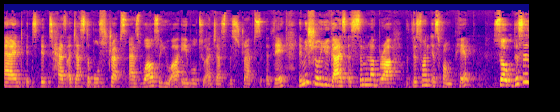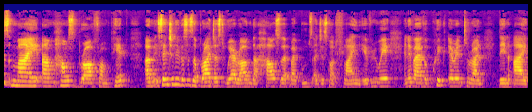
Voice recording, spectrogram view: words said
And it, it has adjustable straps as well so you are able to adjust the straps there. Let me show you guys a similar bra but this one is from pep. So this is my um, house bra from pep um, essentially, this is a bra I just wear around the house so that my boobs are just not flying everywhere. And if I have a quick errand to run, then I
